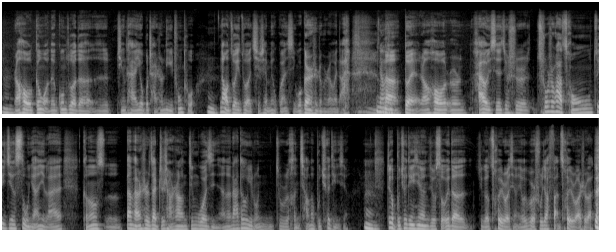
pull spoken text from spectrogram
嗯然后跟我的工作的呃平台又不产生利益冲突，嗯，那我做一做其实也没有关系，我个人是这么认为的啊。那对，然后嗯，还有一些就是，说实话，从最近四五年以来，可能是、呃但凡是在职场上经过几年的，大家都有一种就是很强的不确定性。嗯，这个不确定性就所谓的这个脆弱性，有一本书叫《反脆弱》，是吧？对，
